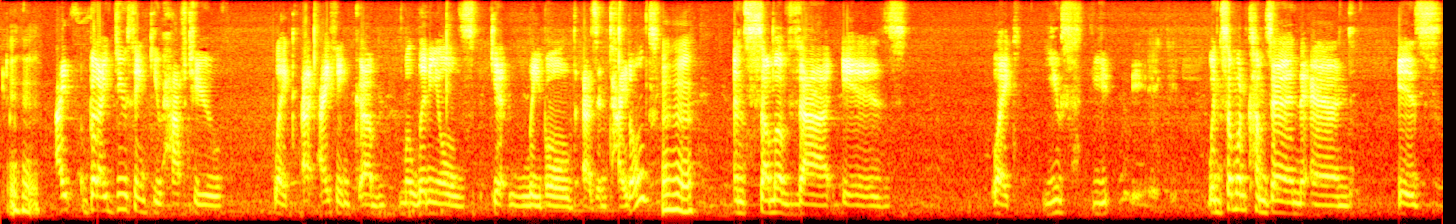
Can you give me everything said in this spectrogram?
later. Mm-hmm. I but I do think you have to, like I, I think um, millennials get labeled as entitled, mm-hmm. and some of that is like you, you when someone comes in and is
